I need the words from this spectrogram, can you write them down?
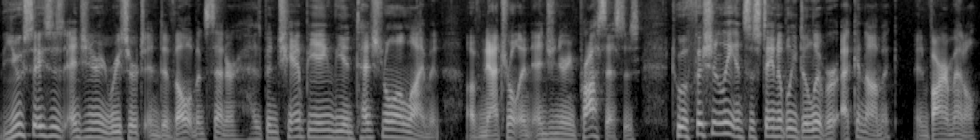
the USACE's Engineering Research and Development Center has been championing the intentional alignment of natural and engineering processes to efficiently and sustainably deliver economic, environmental,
